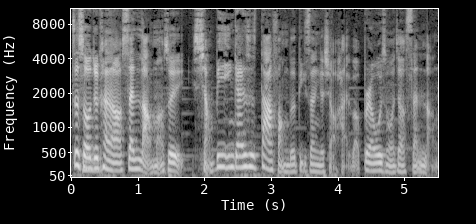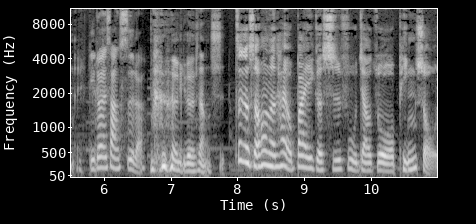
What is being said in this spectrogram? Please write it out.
这时候就看到三郎嘛，嗯、所以想必应该是大房的第三个小孩吧，不然为什么叫三郎呢？理论上是了，理论上是。这个时候呢，他有拜一个师傅叫做平手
